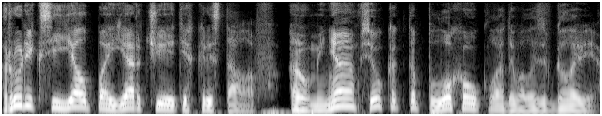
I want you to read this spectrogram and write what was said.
Рурик сиял поярче этих кристаллов, а у меня все как-то плохо укладывалось в голове.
